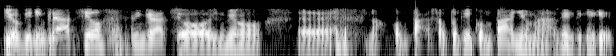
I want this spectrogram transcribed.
Io vi ringrazio, ringrazio il mio eh, no, compa- stavo per dire compagno, ma vedi che,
